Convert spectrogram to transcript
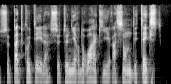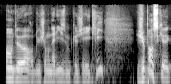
ce pas de côté là, se tenir droit, qui rassemble des textes en dehors du journalisme que j'ai écrit. Je pense que,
